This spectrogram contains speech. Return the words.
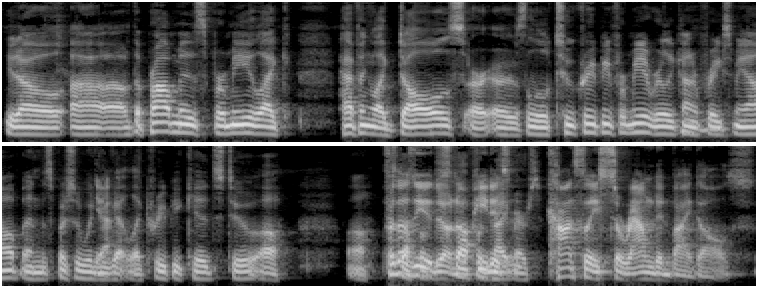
You know, uh, the problem is for me, like having like dolls are, are is a little too creepy for me. It really kind of freaks me out, and especially when Yeah. you get like creepy kids too. Oh, oh For those of you with- who don't know, stuff with Pete is nightmares. constantly surrounded by dolls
